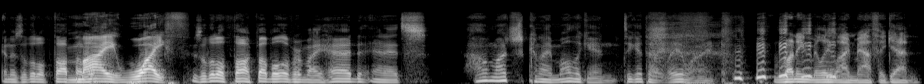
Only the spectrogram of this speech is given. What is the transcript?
and there's a little thought bubble. My wife. there's a little thought bubble over my head, and it's how much can I mulligan to get that ley line? running Millie line math again.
